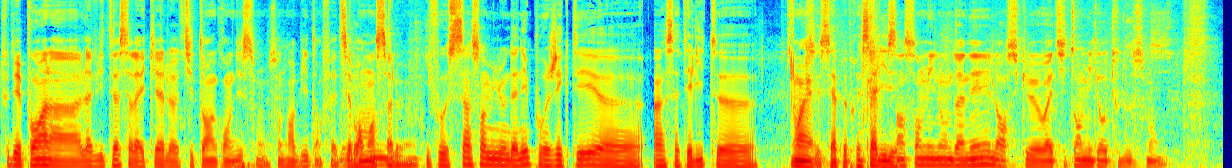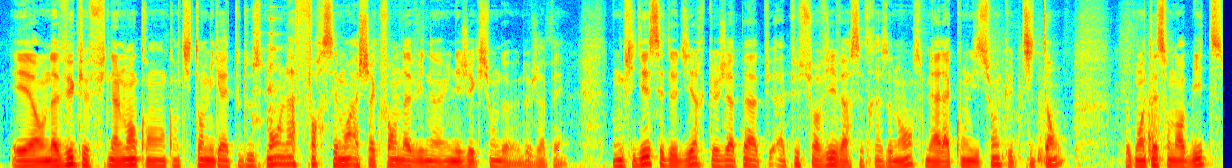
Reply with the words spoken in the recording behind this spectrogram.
Tout dépend à la, la vitesse à laquelle Titan agrandit son, son orbite, en fait. C'est vraiment ça le. Il faut 500 millions d'années pour éjecter euh, un satellite. euh, Ouais. c'est- à peu près ça l'idée. 500 millions d'années lorsque ouais, Titan migre tout doucement. Et euh, on a vu que finalement, quand, quand Titan migrait tout doucement, là, forcément, à chaque fois, on avait une, une éjection de, de Japet. Donc l'idée, c'est de dire que Japet a pu, a pu survivre à cette résonance, mais à la condition que Titan augmentait son orbite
